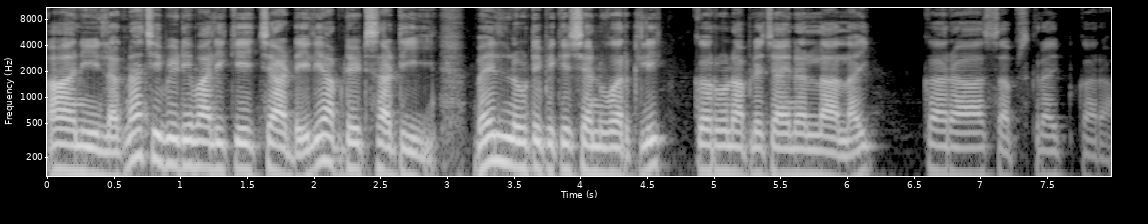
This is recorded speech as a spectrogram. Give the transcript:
आणि लग्नाची बीडी मालिकेच्या डेली अपडेटसाठी बेल नोटिफिकेशनवर क्लिक करून आपल्या चॅनलला लाईक करा सबस्क्राईब करा.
